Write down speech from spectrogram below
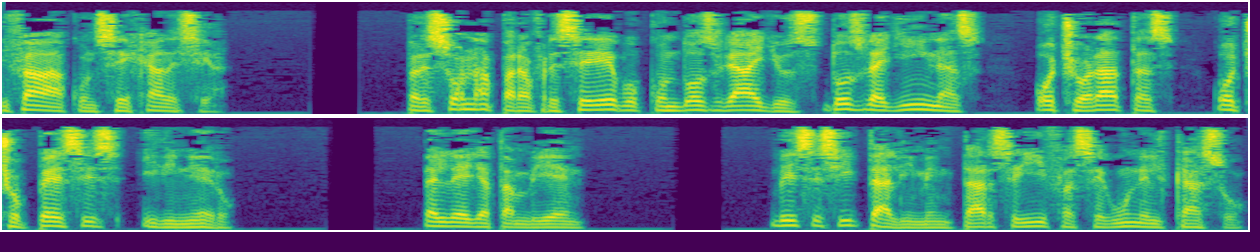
Ifa aconseja desea. Persona para ofrecer Evo con dos gallos, dos gallinas, ocho ratas, ocho peces y dinero. Él ella también, necesita alimentarse IFA según el caso,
